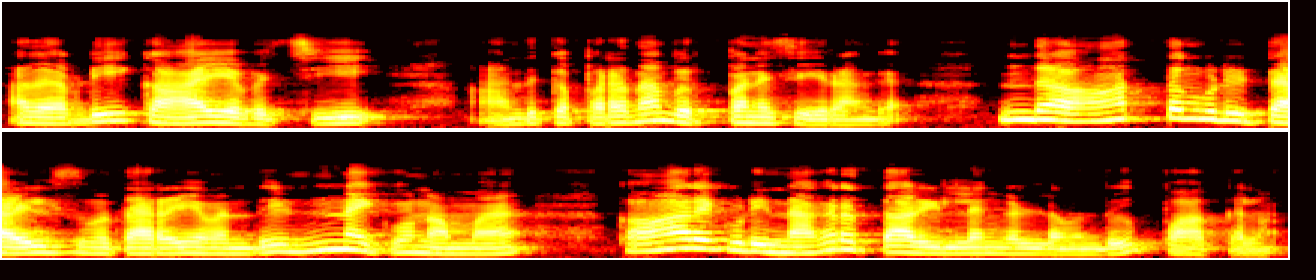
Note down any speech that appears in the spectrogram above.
அதை அப்படியே காய வச்சு அதுக்கப்புறம் தான் விற்பனை செய்கிறாங்க இந்த ஆத்தங்குடி டைல்ஸ் தரையை வந்து இன்றைக்கும் நம்ம காரைக்குடி நகரத்தார் இல்லங்களில் வந்து பார்க்கலாம்.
